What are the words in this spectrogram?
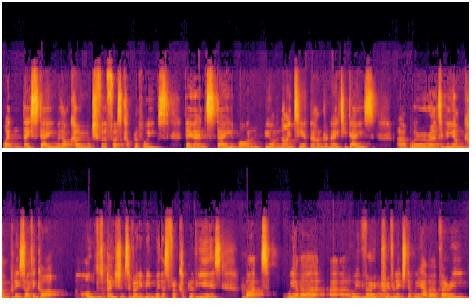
When they stay with our coach for the first couple of weeks, they then stay on beyond 90 and 180 days. Uh, we're a relatively young company, so I think our oldest patients have only been with us for a couple of years. Hmm. But we have a we're very privileged that we have a very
